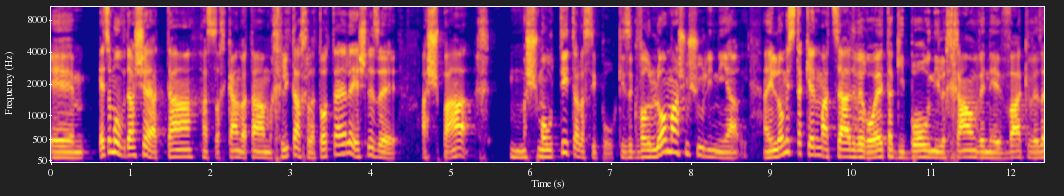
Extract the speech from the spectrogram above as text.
אה, עצם העובדה שאתה השחקן ואתה מחליט את ההחלטות האלה, יש לזה השפעה משמעותית על הסיפור, כי זה כבר לא משהו שהוא ליניארי. אני לא מסתכל מהצד ורואה את הגיבור נלחם ונאבק וזה.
